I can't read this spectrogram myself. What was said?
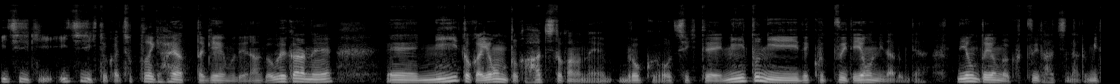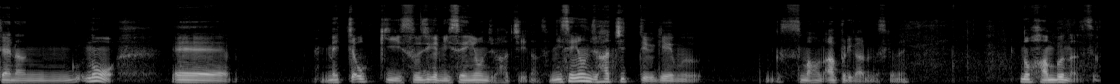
一時期、一時期というかちょっとだけ流行ったゲームで、なんか上からね、えー、2とか4とか8とかのね、ブロックが落ちてきて、2と2でくっついて4になるみたいな。で、4と4がくっついて8になるみたいなの、えー、めっちゃ大きい数字が2048なんですよ。2048っていうゲーム、スマホのアプリがあるんですけどね。の半分なんですよ。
